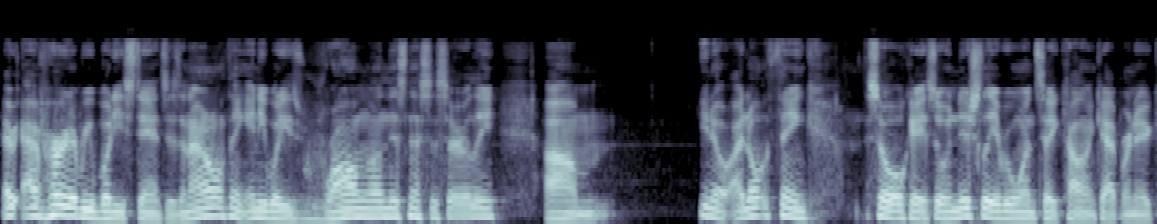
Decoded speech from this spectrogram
I've heard everybody's stances, and I don't think anybody's wrong on this necessarily. Um, you know, I don't think so. Okay, so initially everyone said Colin Kaepernick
